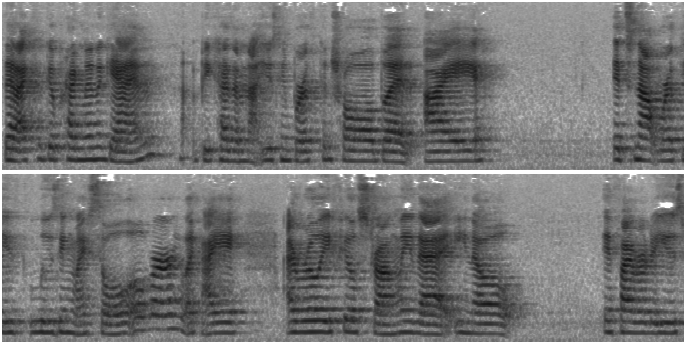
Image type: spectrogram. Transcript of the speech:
that I could get pregnant again because I'm not using birth control, but I, it's not worth losing my soul over. Like I, I really feel strongly that, you know, if I were to use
